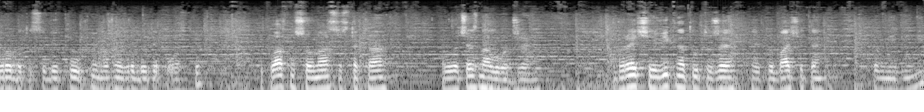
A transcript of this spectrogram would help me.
ви робите собі кухню, можна зробити острів. І класно, що у нас ось така величезна лоджія. До речі, вікна тут вже, як ви бачите, помірні.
